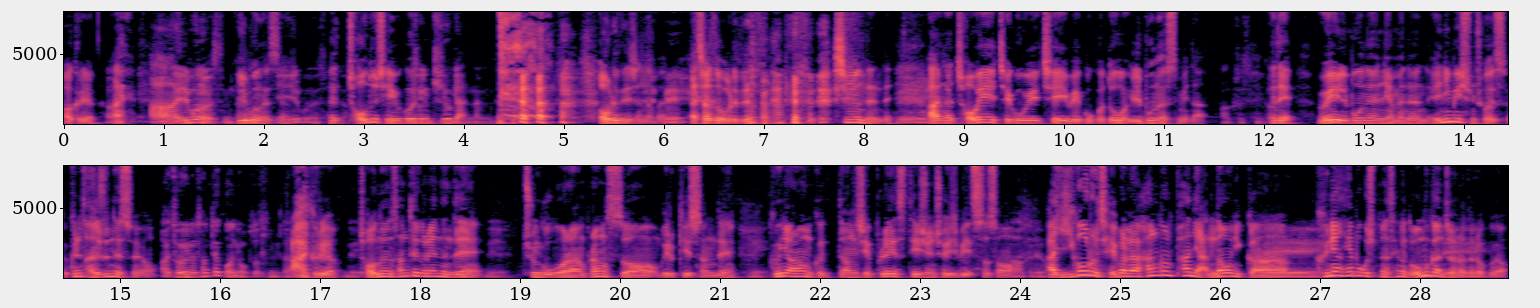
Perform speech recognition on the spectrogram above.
아 그래요? 아, 아 일본어였습니다. 일본어였어요? 예, 일본어였습니다. 저도 제2외국어 지금 기억이 안 납니다. 오래되셨나 봐요. 네. 아 저도 오래된 10년 됐는데. 네. 아 그러니까 저의 제고의 제2외국어도 일본어였습니다. 아 그렇습니까? 근데 왜 일본어였냐면은 애니메이션 좋아했어요. 그냥 단순했어요. 아 저희는 선택권이 없었습니다. 아 그래요? 네. 저는 선택을 했는데 네. 중국어랑 프랑스어 이렇게 있었는데 네. 그냥 그 당시에 플레이스테이션 저희 집에 있어서 아? 아 이거를 제발 한글판이 안 나오니까 네. 그냥 해보고 싶다는 생각이 너무 간절하더라고요.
